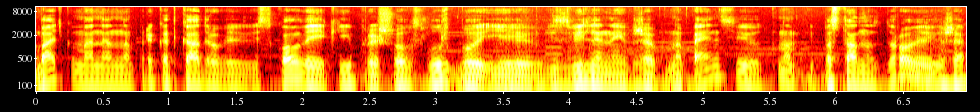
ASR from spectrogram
Батько в мене, наприклад, кадровий військовий, який пройшов службу і звільнений вже на пенсію, ну, і по стану здоров'я вже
